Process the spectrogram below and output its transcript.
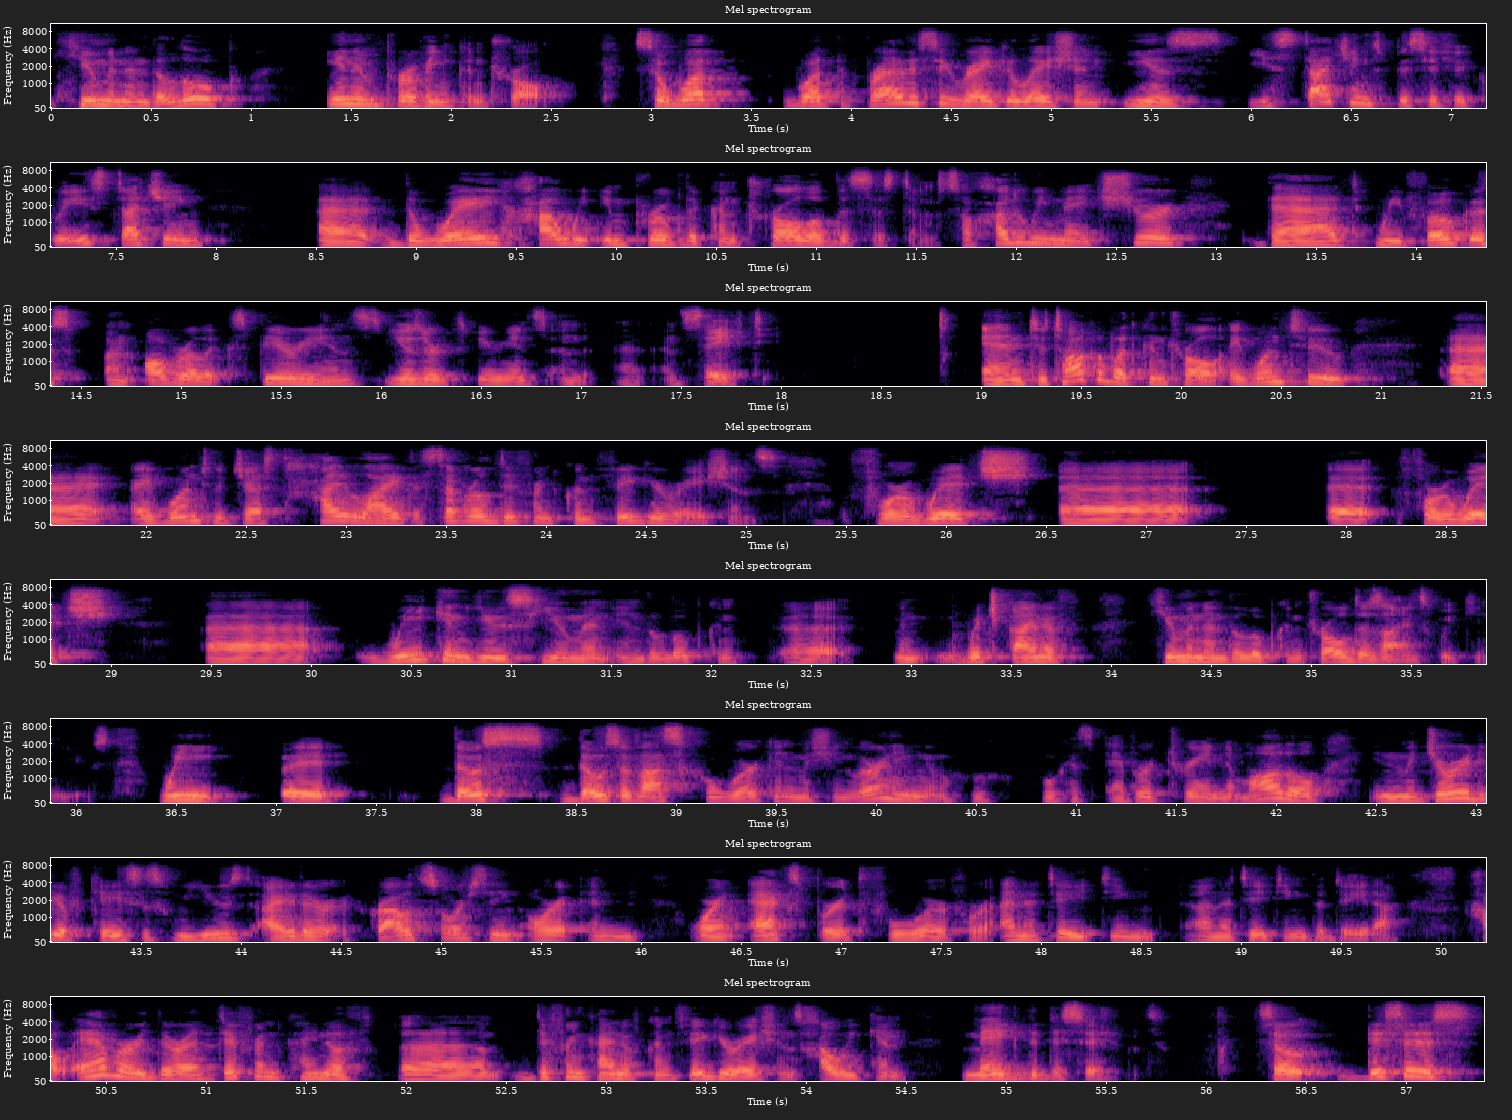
human in the loop in improving control. So what, what the privacy regulation is, is touching specifically is touching uh, the way how we improve the control of the system. So how do we make sure that we focus on overall experience, user experience, and, and, and safety? And to talk about control, I want to uh, I want to just highlight several different configurations for which uh, uh, for which uh, we can use human in the loop, uh, which kind of human in the loop control designs we can use. We, uh, those, those of us who work in machine learning, who, who has ever trained a model, in majority of cases, we used either a crowdsourcing or an or an expert for for annotating annotating the data. However, there are different kind of uh, different kind of configurations how we can make the decisions. So this is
